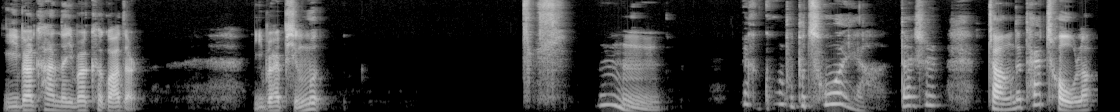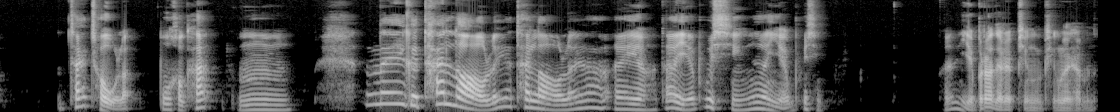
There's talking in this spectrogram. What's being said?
一边看呢，一边嗑瓜子儿，一边还评论：“嗯，那个公主不错呀，但是长得太丑了，太丑了。不好看。嗯，那个太老了呀，太老了呀。哎呀，他也不行啊，也不行。嗯，也不知道在这评评论什么呢。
